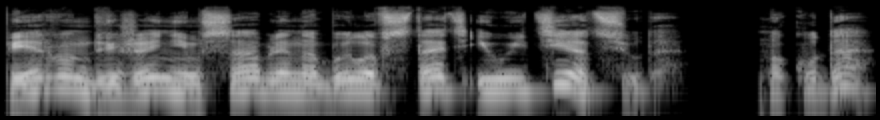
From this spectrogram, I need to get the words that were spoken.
Первым движением Саблина было встать и уйти отсюда. Но куда?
